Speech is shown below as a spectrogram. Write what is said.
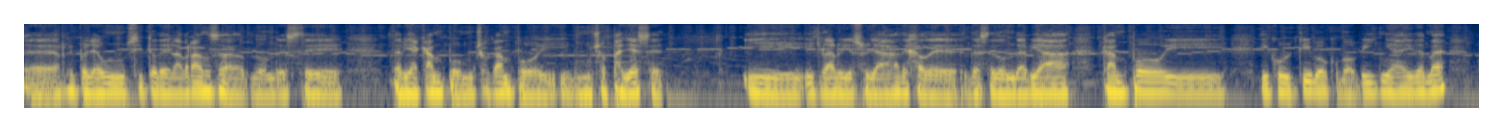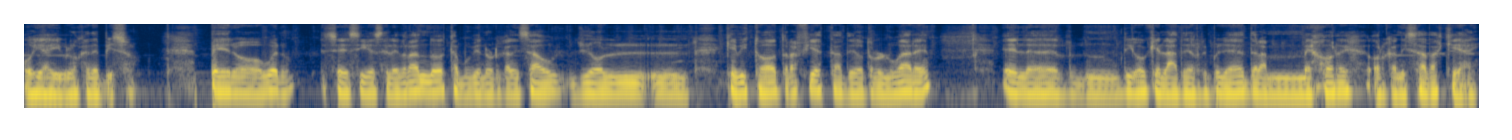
Eh, Ripollet es un sitio de labranza donde se, había campo, mucho campo y muchos payeses. Y, claro, y eso ya ha dejado de, desde donde había campo y, cultivo como viña y demás, hoy hay bloques de piso. Pero bueno, se sigue celebrando, está muy bien organizado. Yo que he visto otras fiestas de otros lugares, el, digo que la de Ripollet es de las mejores organizadas que hay,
